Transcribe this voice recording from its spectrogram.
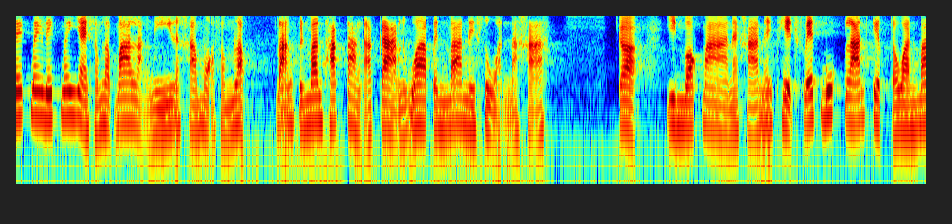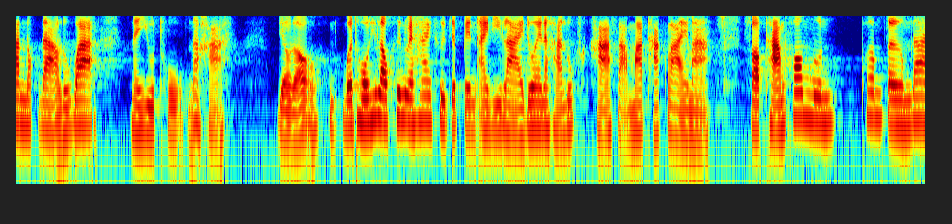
ล็กๆ ไม่เล็กไม่ใหญ่สำหรับบ้านหลังนี้นะคะ เหมาะสำหรับ ตั้งเป็นบ้านพักต่างอากาศหรือว่าเป็นบ้านในสวนนะคะ ก็อินบ็อกมานะคะ ในเพจ Facebook ร้านเก็บตะวันบ้านนกดาว หรือว่าใน YouTube นะคะ เดี๋ยวเราเบอร์โทรที่เราขึ้นไว้ให้คือจะเป็น ID Line ด้วยนะคะ ลูกค้าสามารถทักไลน์มา สอบถามข้อมูลเพิ่มเติมได้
